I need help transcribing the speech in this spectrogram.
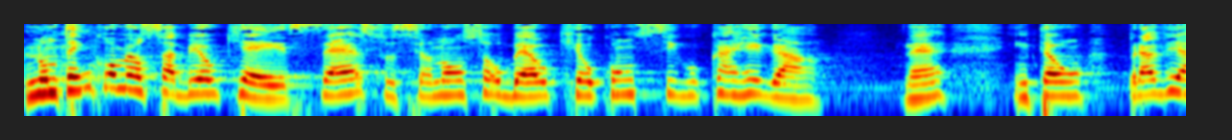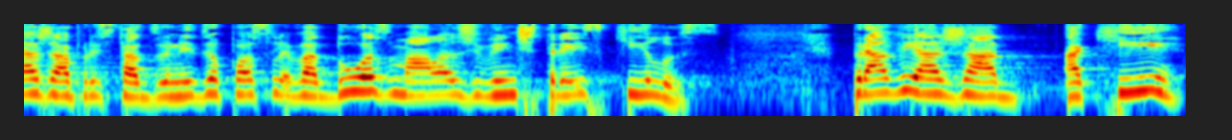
não tem como eu saber o que é excesso se eu não souber o que eu consigo carregar. Né? Então, para viajar para os Estados Unidos, eu posso levar duas malas de 23 quilos. Para viajar aqui,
